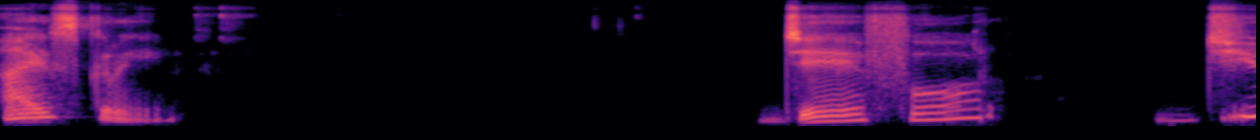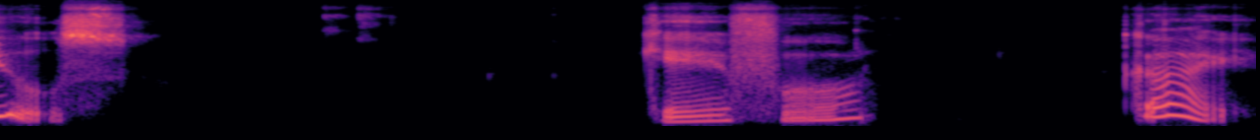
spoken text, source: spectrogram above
ice cream. J for juice. K for kite.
